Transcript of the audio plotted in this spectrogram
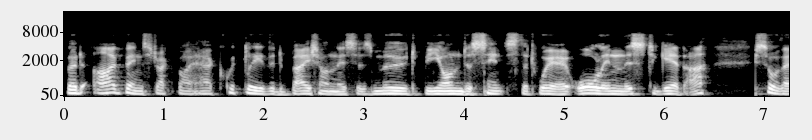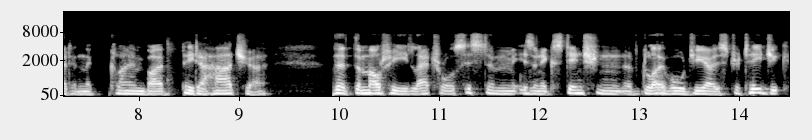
But I've been struck by how quickly the debate on this has moved beyond a sense that we're all in this together. We saw that in the claim by Peter Hartcher that the multilateral system is an extension of global geostrategic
